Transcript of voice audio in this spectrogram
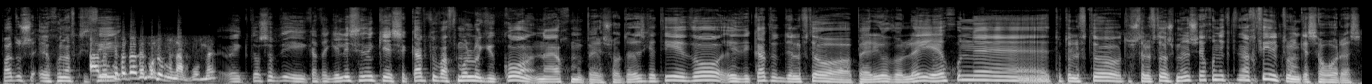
Πάντως έχουν αυξηθεί. Αλλά τίποτα δεν μπορούμε να πούμε. Εκτός από οι καταγγελίες είναι και σε κάποιο βαθμό λογικό να έχουμε περισσότερες, γιατί εδώ, ειδικά τον τελευταίο περίοδο, λέει, έχουν το τελευταίο, τους τελευταίους μήνες έχουν εκτιναχθεί ηλεκτρονικές αγορές.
